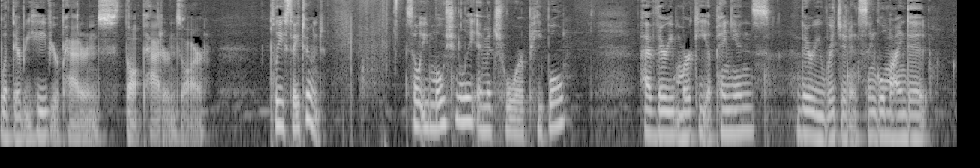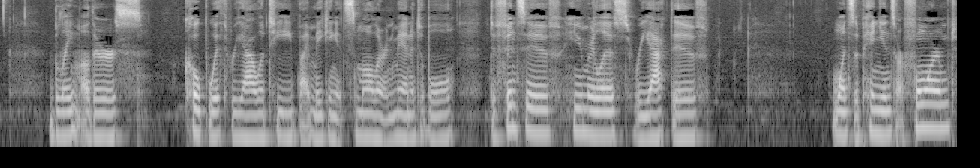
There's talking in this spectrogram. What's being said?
what their behavior patterns, thought patterns are. Please stay tuned. So, emotionally immature people have very murky opinions, very rigid and single minded, blame others, cope with reality by making it smaller and manageable, defensive, humorless, reactive. Once opinions are formed,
